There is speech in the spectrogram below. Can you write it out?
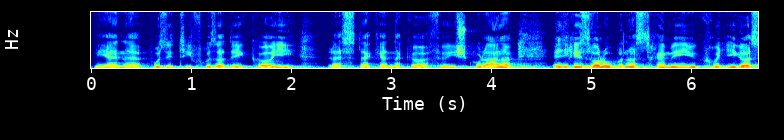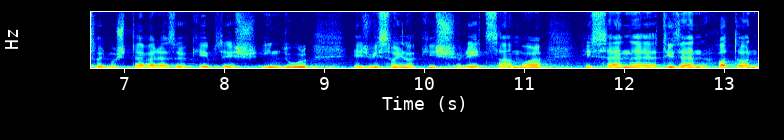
milyen pozitív hozadékai lesznek ennek a főiskolának. Egyrészt valóban azt reméljük, hogy igaz, hogy most levelező képzés indul, és viszonylag kis létszámmal, hiszen 16-an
